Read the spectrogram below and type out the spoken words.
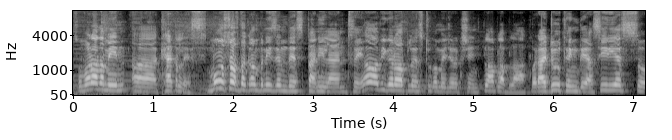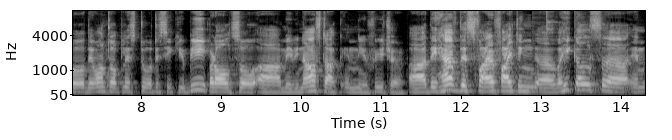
So what are the main uh, catalysts? Most of the companies in this penny land say, oh, we're gonna uplist to the major exchange, blah, blah, blah. But I do think they are serious. So they want to uplist to OTCQB, but also uh, maybe NASDAQ in near future. Uh, they have this firefighting uh, vehicles uh, in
